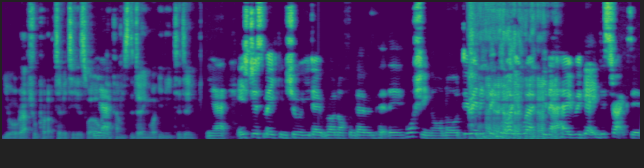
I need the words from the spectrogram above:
your actual productivity as well yeah. when it comes to doing what you need to do. Yeah it's just making sure you don't run off and go and put the washing on or do anything while you're working at home and getting distracted.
